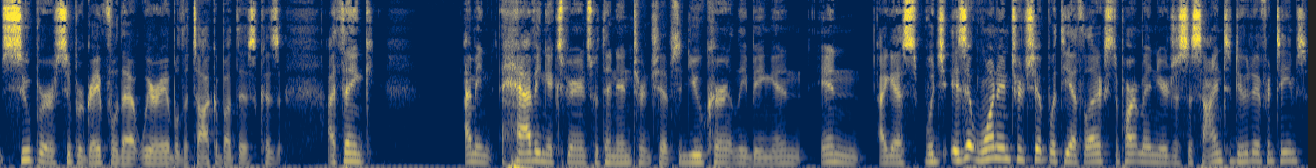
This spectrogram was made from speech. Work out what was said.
super, super grateful that we were able to talk about this because I think I mean, having experience within internships and you currently being in in I guess which is it one internship with the athletics department and you're just assigned to do different teams?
